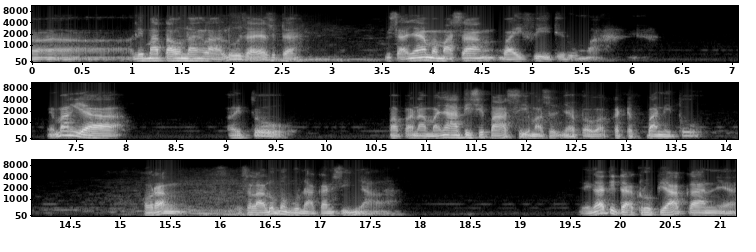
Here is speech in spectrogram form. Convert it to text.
uh, lima tahun yang lalu saya sudah misalnya memasang wifi di rumah. Memang ya itu apa namanya antisipasi maksudnya bahwa ke depan itu orang selalu menggunakan sinyal sehingga tidak kerubiakan ya.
